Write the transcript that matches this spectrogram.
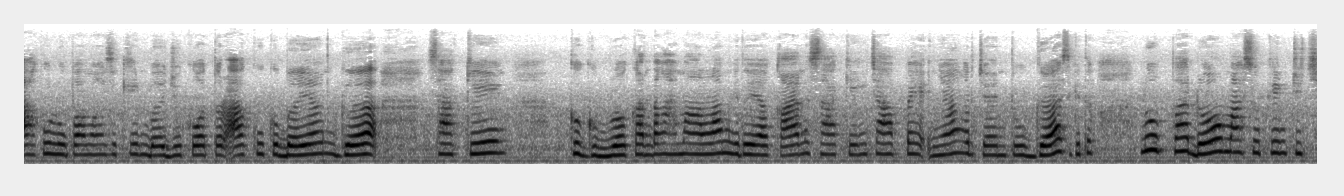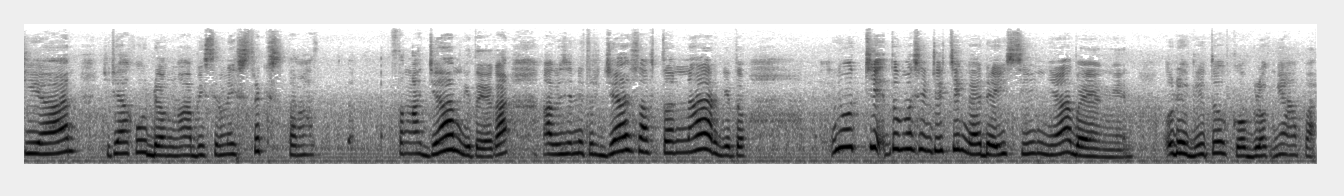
aku lupa masukin baju kotor aku kebayang gak saking kegoblokan tengah malam gitu ya kan saking capeknya ngerjain tugas gitu lupa dong masukin cucian. Jadi aku udah ngabisin listrik setengah setengah jam gitu ya kan ngabisin deterjen softener gitu nyuci tuh mesin cuci nggak ada isinya bayangin. Udah gitu gobloknya apa?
